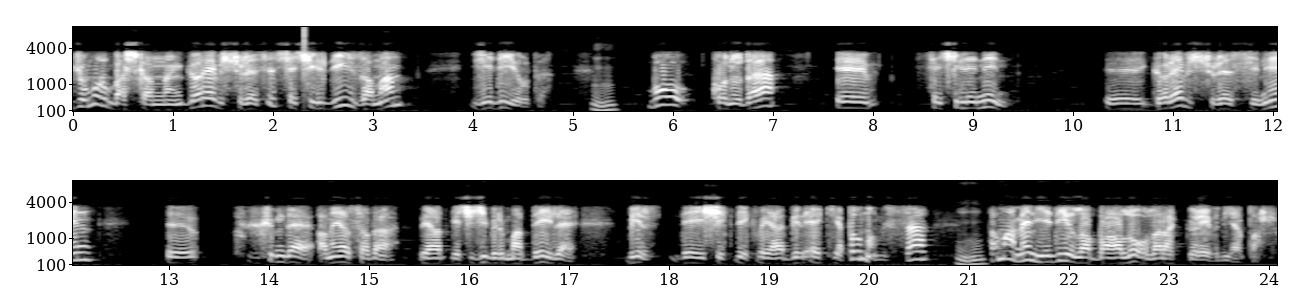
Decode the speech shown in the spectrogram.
Cumhurbaşkanının görev süresi seçildiği zaman 7 yıldı. Hı hı. Bu konuda e, seçilenin e, görev süresinin e, hükümde, anayasada veya geçici bir maddeyle bir değişiklik veya bir ek yapılmamışsa hı hı. tamamen 7 yıla bağlı olarak görevini yapar.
